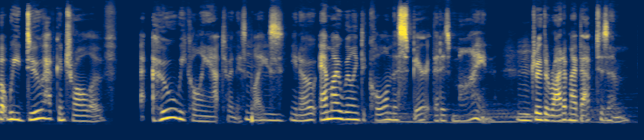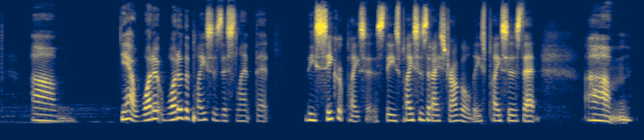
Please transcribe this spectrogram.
But we do have control of who are we calling out to in this place? You know, am I willing to call on the spirit that is mine Mm. through the rite of my baptism? Um, yeah, what are, what are the places this Lent that these secret places, these places that I struggle, these places that um,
